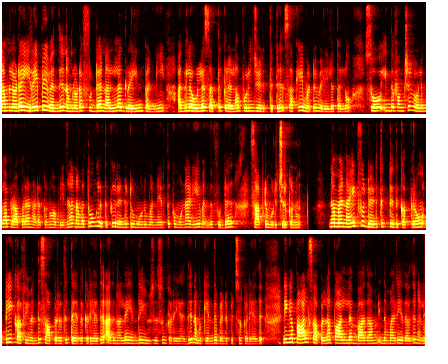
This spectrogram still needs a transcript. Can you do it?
நம்மளோட இறைப்பை வந்து நம்மளோட ஃபுட்டை நல்லா கிரைண்ட் பண்ணி அதில் உள்ள சத்துக்களெல்லாம் புழிஞ்சு எடுத்துட்டு சக்கையை மட்டும் வெளியில் தள்ளும். ஸோ இந்த ஃபங்க்ஷன் ஒழுங்காக ப்ராப்பராக நடக்கணும் அப்படின்னா நம்ம தூங்குறதுக்கு ரெண்டு டு மூணு மணி நேரத்துக்கு முன்னாடியே வந்து ஃபுட்டை சாப்பிட்டு முடிச்சிருக்கணும். நம்ம நைட் ஃபுட் எடுத்துக்கிட்டதுக்கப்புறம் டீ காஃபி வந்து சாப்பிட்றது தேவை கிடையாது. அதனால எந்த யூஸஸும் கிடையாது. நமக்கு எந்த பெனிஃபிட்ஸும் கிடையாது. நீங்கள் பால் சாப்பிட்லாம். பாலில் பாதாம் இந்த மாதிரி ஏதாவது நல்ல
